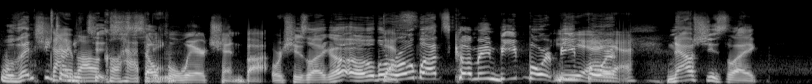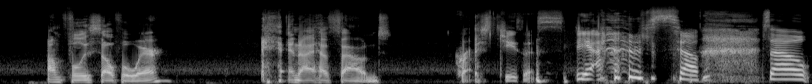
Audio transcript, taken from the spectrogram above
well, then she turned diabolical into happening. self-aware Chenbot, where she's like, "Uh oh, the Yes. robot's coming, beep beep yeah, board." yeah. Now she's like, "I'm fully self-aware, and I have found Christ." Jesus. Yeah. so, so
